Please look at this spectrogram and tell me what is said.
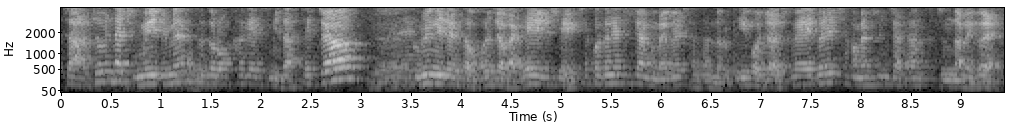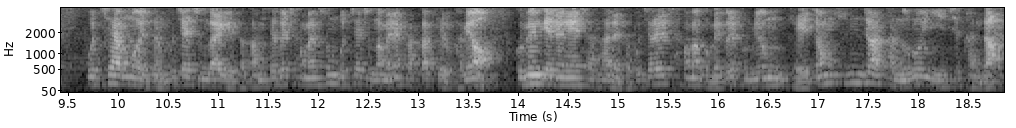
자, 좀 이따 중요해지면 쓰도록 하겠습니다. 됐죠? 네. 금융에 대해서 거주자가 해외 주식, 채권 등에 투자한 금액을 자산으로 비거주자 소액을 차감한 순자산 증감액을 부채 항목에서는 부채 증가액에서 감색을 차감한 순부채 증가면을 각각 기록하며 금융계정의 자산에서 부채를 차감한 금액을 금융계정 순자산으로 인식한다.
